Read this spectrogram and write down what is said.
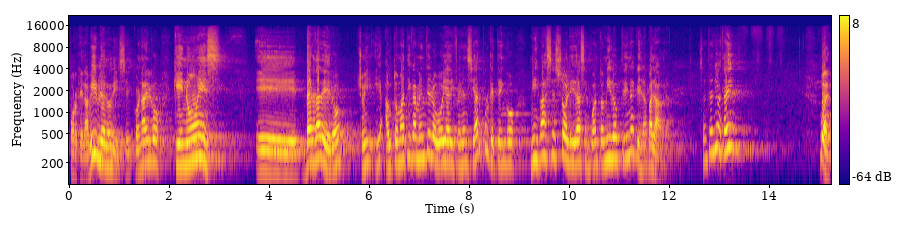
porque la Biblia lo dice, con algo que no es eh, verdadero, yo automáticamente lo voy a diferenciar porque tengo mis bases sólidas en cuanto a mi doctrina, que es la palabra. ¿Se entendió hasta ahí? Bueno,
